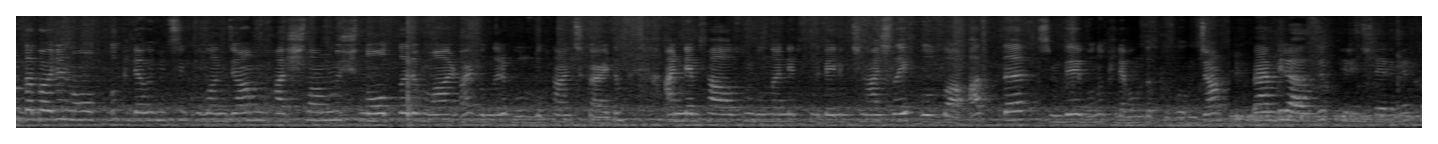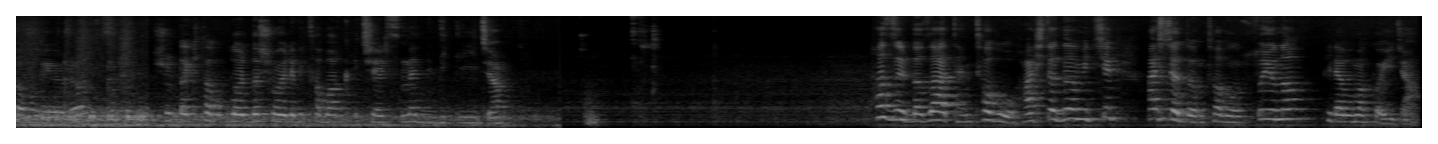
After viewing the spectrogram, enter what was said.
Burada böyle nohutlu pilavım için kullanacağım haşlanmış nohutlarım var. Bunları buzluktan çıkardım. Annem sağ olsun bunların hepsini benim için haşlayıp buzluğa attı. Şimdi bunu pilavımda kullanacağım. Ben birazcık pirinçlerimi kavuruyorum. Şuradaki tavukları da şöyle bir tabak içerisinde didikleyeceğim. Hazırda zaten tavuğu haşladığım için haşladığım tavuğun suyunu pilavıma koyacağım.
